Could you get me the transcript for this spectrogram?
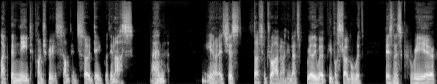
like the need to contribute is something so deep within us. And, you know, it's just such a drive. And I think that's really where people struggle with business, career,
